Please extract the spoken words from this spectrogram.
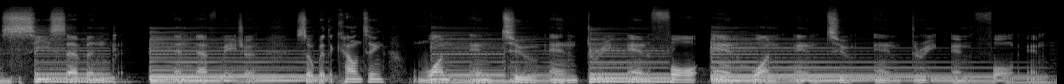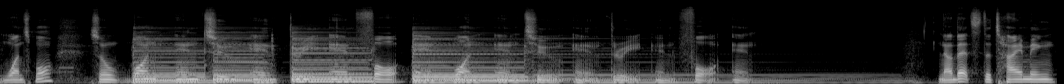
C7, and F major. So with the counting 1 and 2 and 3 and 4 and 1 and 2 and 3 and 4 and once more. So 1 and 2 and 3 and 4 and 1 and 2 and 3 and 4 and. Now that's the timing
